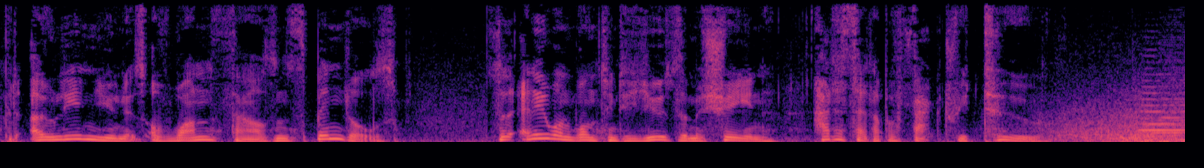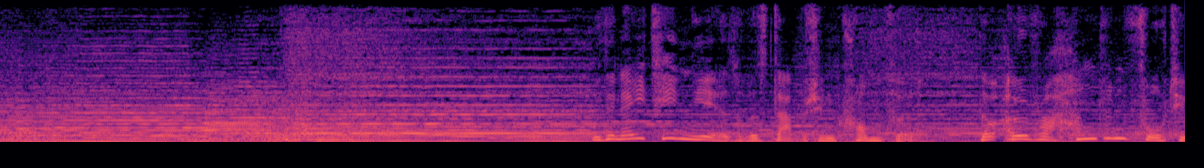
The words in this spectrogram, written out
but only in units of 1,000 spindles, so that anyone wanting to use the machine had to set up a factory too. Within 18 years of establishing Cromford, there were over 140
